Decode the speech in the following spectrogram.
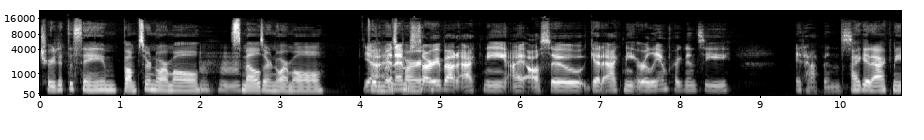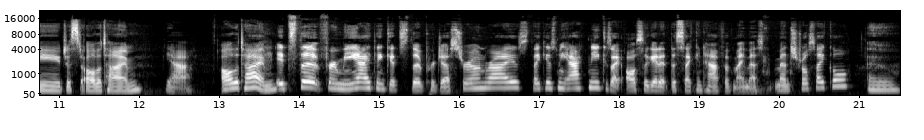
Treat it the same. Bumps are normal. Mm-hmm. Smells are normal. Yeah, and I'm part. sorry about acne. I also get acne early in pregnancy. It happens. I get acne just all the time. yeah. All the time. It's the for me, I think it's the progesterone rise that gives me acne because I also get it the second half of my mes- menstrual cycle. oh.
